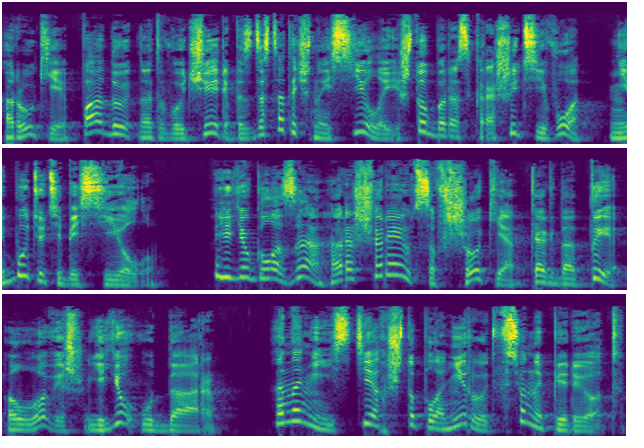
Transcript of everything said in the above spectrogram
Руки падают на твой череп с достаточной силой, чтобы раскрошить его, не будь у тебя сил. Ее глаза расширяются в шоке, когда ты ловишь ее удар. Она не из тех, что планируют все наперед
